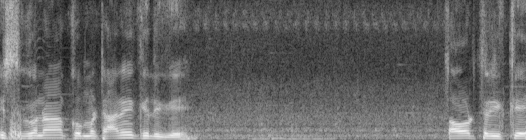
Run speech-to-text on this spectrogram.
इस गुनाह को मिटाने के लिए तौर तरीके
